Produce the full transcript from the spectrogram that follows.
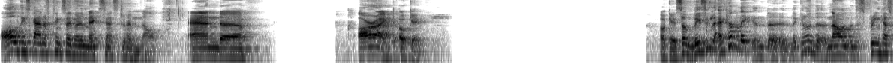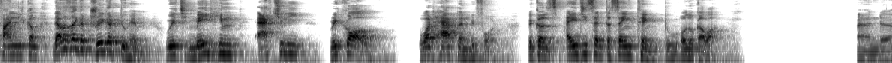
all these kind of things are going to make sense to him now. And uh, all right okay. Okay so basically i thought like the, like you know the now the spring has finally come. That was like a trigger to him which made him actually recall what happened before because AG said the same thing to Odokawa. And uh,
